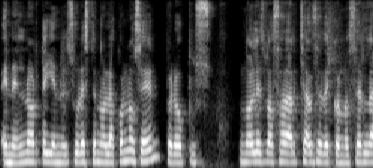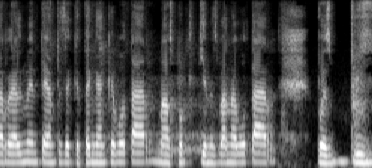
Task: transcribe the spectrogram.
en el norte y en el sureste no la conocen, pero pues no les vas a dar chance de conocerla realmente antes de que tengan que votar, más porque quienes van a votar, pues, pues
